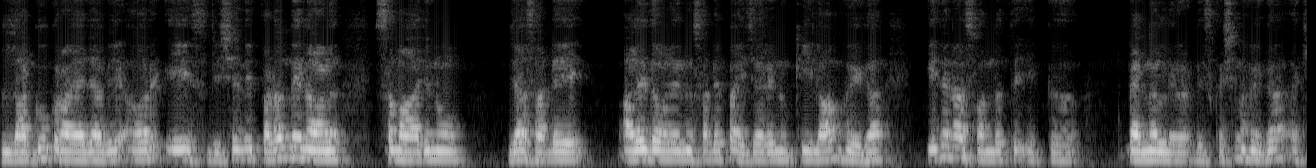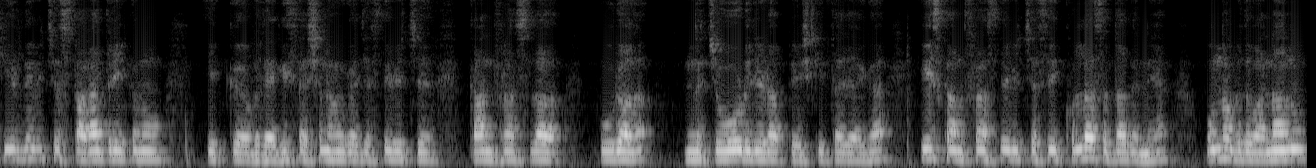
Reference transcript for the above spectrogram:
ਲਾਗੂ ਕਰਾਇਆ ਜਾਵੇ ਔਰ ਇਸ ਵਿਸ਼ੇ ਦੇ ਪੜ੍ਹਨ ਦੇ ਨਾਲ ਸਮਾਜ ਨੂੰ ਜਾਂ ਸਾਡੇ ਆਲੇ ਦੁਆਲੇ ਨੂੰ, ਸਾਡੇ ਭਾਈਚਾਰੇ ਨੂੰ ਕੀ ਲਾਭ ਹੋਏਗਾ, ਇਹਦੇ ਨਾਲ ਸੰਬੰਧਿਤ ਇੱਕ ਪੈਨਲ ਡਿਸਕਸ਼ਨ ਹੋਏਗਾ। ਅਖੀਰ ਦੇ ਵਿੱਚ 17 ਤਰੀਕ ਨੂੰ ਇੱਕ ਵਿਦਾਇਗੀ ਸੈਸ਼ਨ ਹੋਏਗਾ ਜਿਸ ਦੇ ਵਿੱਚ ਕਾਨਫਰੰਸ ਦਾ ਪੂਰਾ ਨਿਚੋੜ ਜਿਹੜਾ ਪੇਸ਼ ਕੀਤਾ ਜਾਏਗਾ। ਇਸ ਕਾਨਫਰੰਸ ਦੇ ਵਿੱਚ ਅਸੀਂ ਖੁੱਲਾ ਸੱਦਾ ਦਿੰਨੇ ਆ ਉਹਨਾਂ ਵਿਦਵਾਨਾਂ ਨੂੰ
